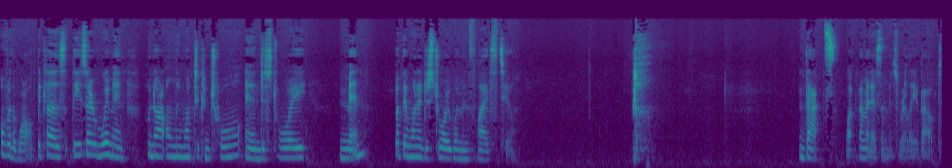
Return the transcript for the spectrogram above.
over the world. Because these are women who not only want to control and destroy men, but they want to destroy women's lives too. That's what feminism is really about.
